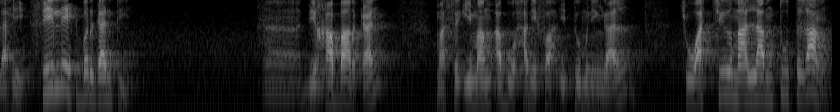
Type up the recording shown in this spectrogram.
lahir. Silih berganti. Ha, dikhabarkan, masa Imam Abu Hanifah itu meninggal, cuaca malam tu terang.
